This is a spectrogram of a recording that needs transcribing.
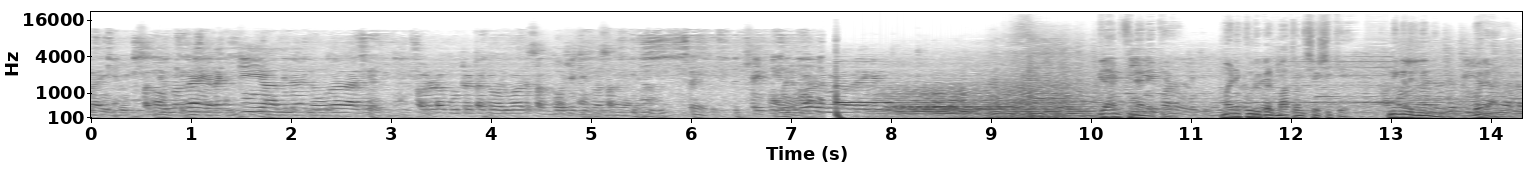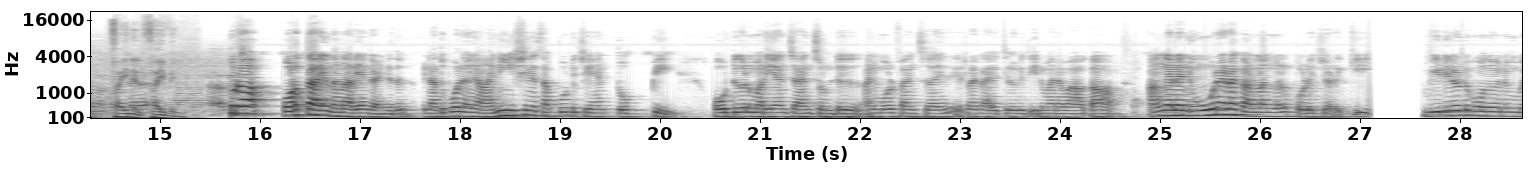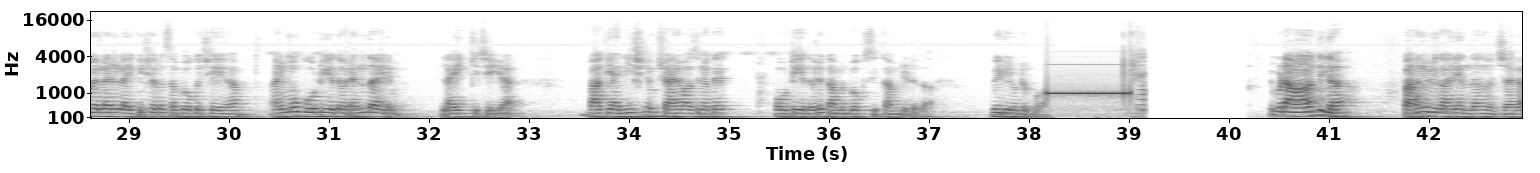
പോയി സത്യം പറഞ്ഞാൽ ഇടയ്ക്ക് അതിലെ നൂറ അവരുടെ കൂട്ടുകെട്ടൊക്കെ ഒരുപാട് സന്തോഷിച്ചിരുന്ന സമയമാണ്. പക്ഷെ ഇപ്പൊ ഒരുപാട് ഒരുപാട് അവരെയൊക്കെ ഗ്രാൻഡ് ഫിനാലേക്ക് മണിക്കൂറുകൾ മാത്രം ശേഷിക്കെ നിങ്ങളിൽ നിന്നും ഒരാൾ ഫൈനൽ ഫൈവിൽ പുറ പുറത്തായെന്നാണ് അറിയാൻ കഴിഞ്ഞത്. പിന്നെ അതുപോലെ തന്നെ അനീഷിനെ സപ്പോർട്ട് ചെയ്യാൻ തൊപ്പി വോട്ടുകളും അറിയാൻ ചാൻസ് ഉണ്ട്. അനിമോൾ ഫാൻസ് ഇവരുടെ കാര്യത്തിൽ ഒരു തീരുമാനമാകാം. അങ്ങനെ നൂറയുടെ കള്ളങ്ങൾ പൊളിച്ചടുക്കി. വീഡിയോയിലോട്ട് പോകുന്നതിന് മുമ്പ് എല്ലാവരും ലൈക്ക് ഷെയർ സബും ഒക്കെ ചെയ്യുക. അനിമോ കോട്ട് ചെയ്തവർ എന്തായാലും ലൈക്ക് ചെയ്യുക. ബാക്കി അനീഷിനും ഷാനവാസിനും ഒക്കെ വോട്ട് ചെയ്തവർ കമന്റ് ബോക്സിൽ കമന്റ് ഇടുക. വീഡിയോയിലോട്ട് പോകാം ഇവിടെ ആദില പറഞ്ഞൊരു കാര്യം എന്താന്ന് വെച്ചാൽ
